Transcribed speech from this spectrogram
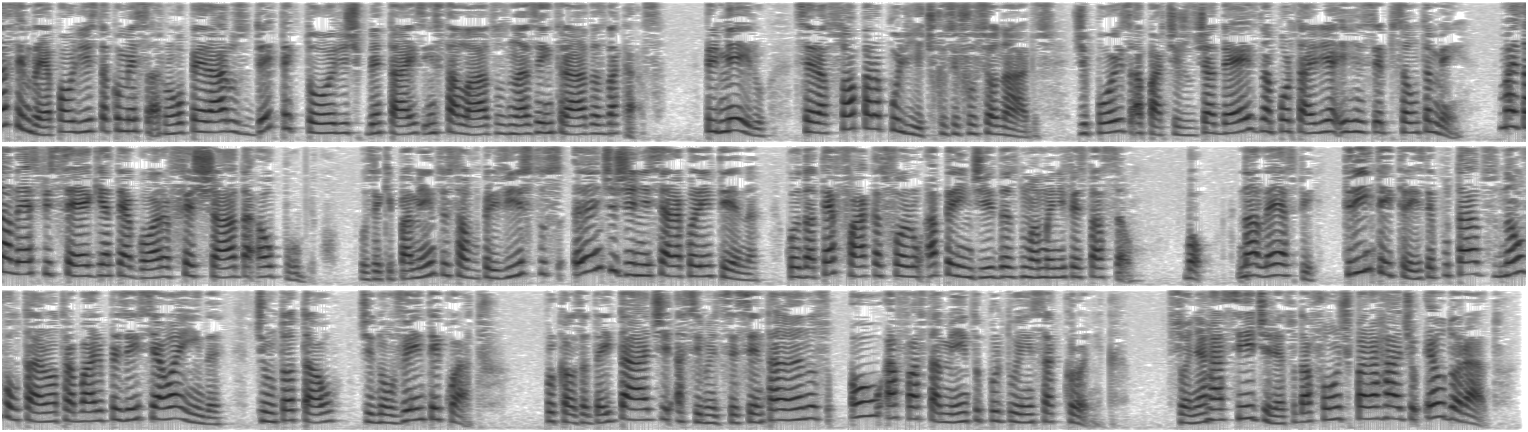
Na Assembleia Paulista começaram a operar os detectores de metais instalados nas entradas da casa. Primeiro, será só para políticos e funcionários. Depois, a partir do dia 10, na portaria e recepção também. Mas a Lesp segue até agora fechada ao público. Os equipamentos estavam previstos antes de iniciar a quarentena, quando até facas foram apreendidas numa manifestação. Bom, na Lesp 33 deputados não voltaram ao trabalho presencial ainda, de um total de 94, por causa da idade, acima de 60 anos ou afastamento por doença crônica. Sônia Raci, direto da fonte para a Rádio Eldorado.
